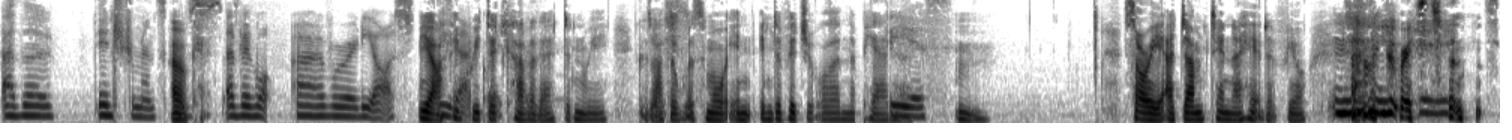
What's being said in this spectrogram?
Other instruments. Okay. I've, ever, I've already asked. Yeah, I think we did cover that, didn't we? Because other was more in, individual than the piano. Yes. Mm. Sorry, I jumped in ahead of your other questions.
